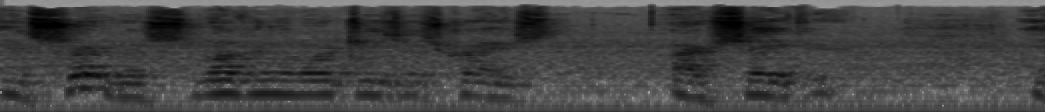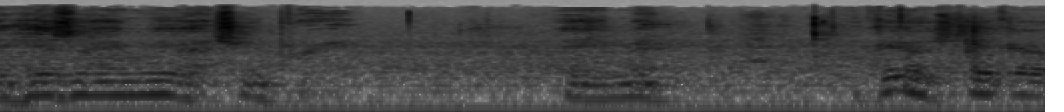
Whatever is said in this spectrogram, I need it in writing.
in service, loving the Lord Jesus Christ, our Savior. In His name we ask and pray. Amen. Okay, let's take our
